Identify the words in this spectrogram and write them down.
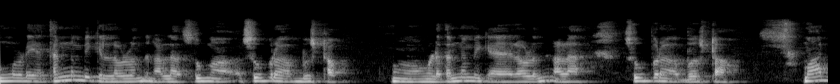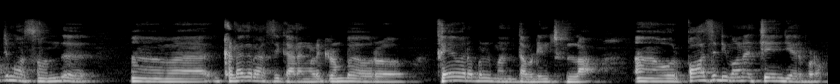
உங்களுடைய தன்னம்பிக்கை லெவல் வந்து நல்லா சும்மா சூப்பராக பூஸ்ட் ஆகும். உங்களோட தன்னம்பிக்கை லெவல் வந்து நல்லா சூப்பராக பூஸ்ட் ஆகும். மார்ச் மாதம் வந்து கடகராசிக்காரங்களுக்கு ரொம்ப ஒரு ஃபேவரபிள் மந்த் அப்படின்னு சொல்லலாம். ஒரு பாசிட்டிவான சேஞ்ச் ஏற்படும்.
